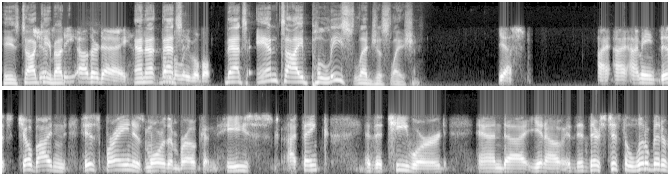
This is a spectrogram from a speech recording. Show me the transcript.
He's talking just about the other day. And that, that's unbelievable. That's anti-police legislation. Yes. I, I, I mean, this Joe Biden, his brain is more than broken. He's, I think, the T word, and uh, you know, there's just a little bit of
